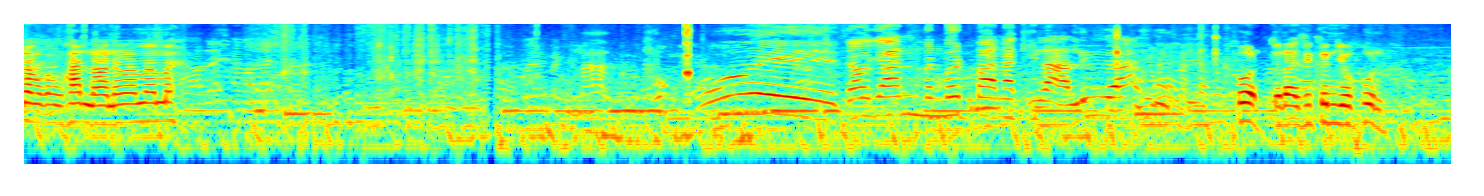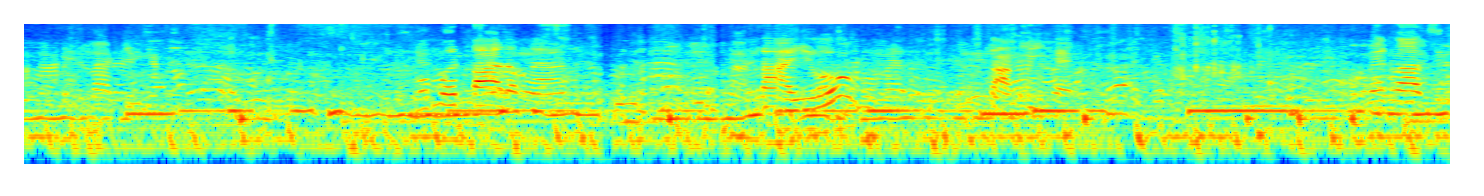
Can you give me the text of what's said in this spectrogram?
นำกองพันเนาะนะมามามาโอ้ย เจ้ายันมันเบิดปานักกีฬาเรือพุ่นจะได้จะขึ้นอยู่พุ่นผมเมินตาดอกนะหลายอยู่สามสี่แผ่น ผมแม่นว่าซื้อ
